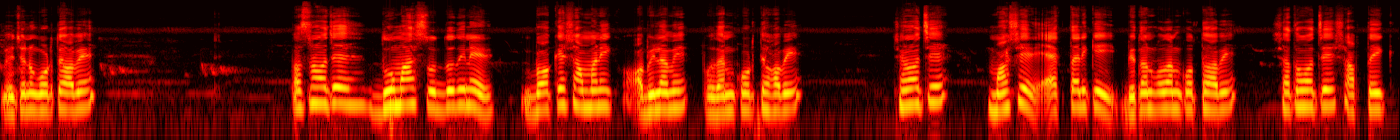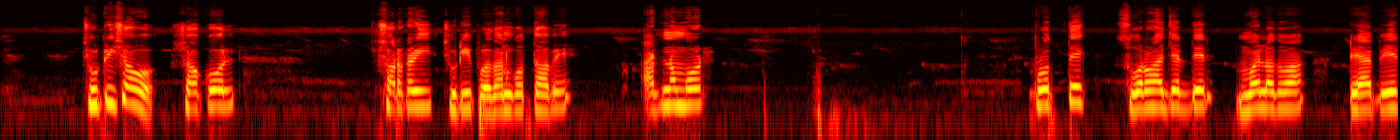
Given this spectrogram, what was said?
বিবেচনা করতে হবে। প্রশ্ন হচ্ছে দু মাস চোদ্দ দিনের বকে সাম্মানিক অবিলম্বে প্রদান করতে হবে। সেখানে হচ্ছে মাসের এক তারিখেই বেতন প্রদান করতে হবে। সাথে হচ্ছে সাপ্তাহিক ছুটিসহ সকল সরকারি ছুটি প্রদান করতে হবে। আট নম্বর, প্রত্যেক সুপারভাইজারদের মোবাইল অথবা ট্যাবের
